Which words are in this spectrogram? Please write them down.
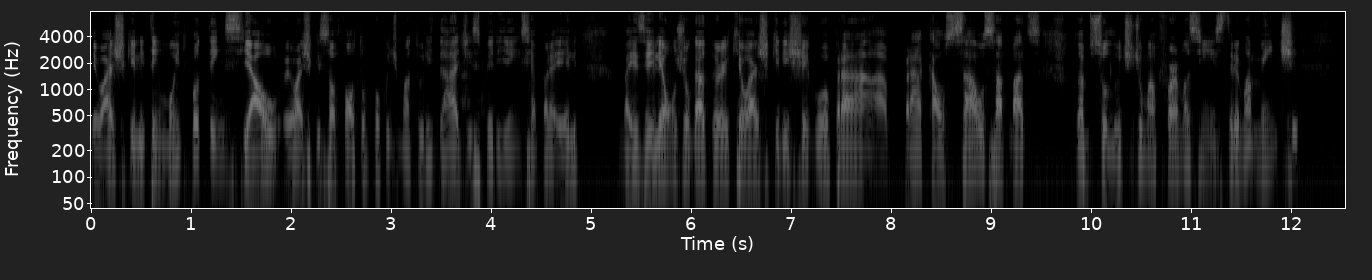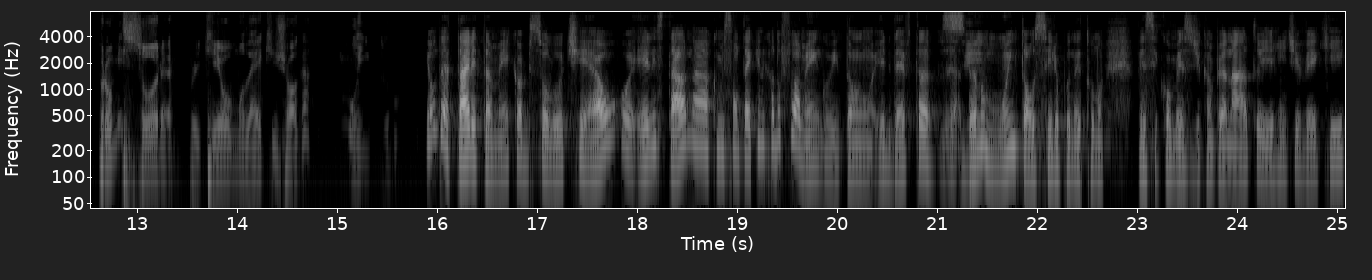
eu acho que ele tem muito potencial, eu acho que só falta um pouco de maturidade e experiência para ele, mas ele é um jogador que eu acho que ele chegou para calçar os sapatos do Absolute de uma forma assim extremamente promissora, porque o moleque joga muito. E um detalhe também que o Absolute é o, ele está na comissão técnica do Flamengo, então ele deve estar tá dando muito auxílio pro Netuno nesse começo de campeonato e a gente vê que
